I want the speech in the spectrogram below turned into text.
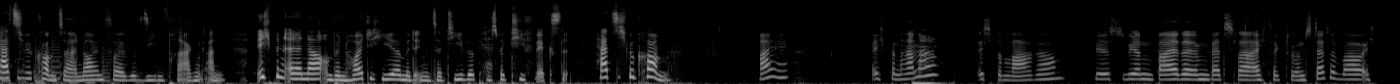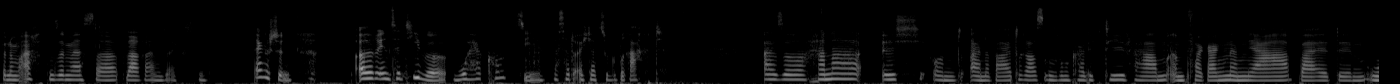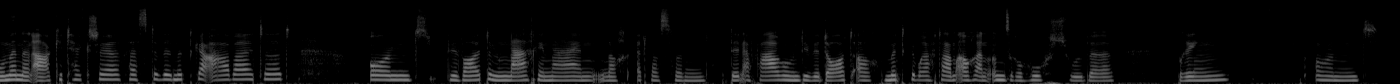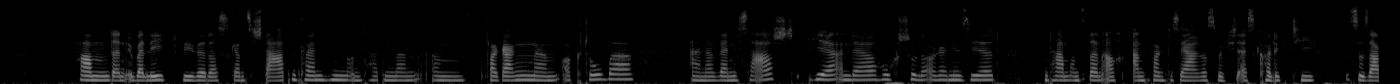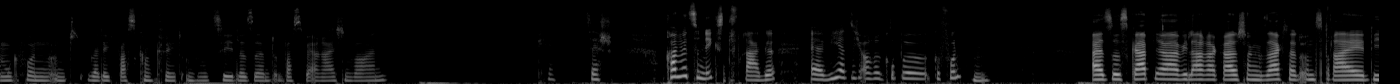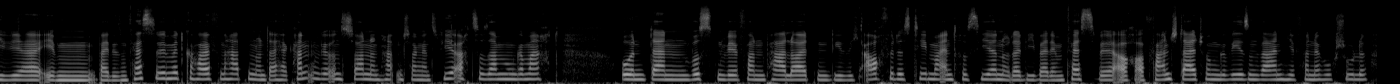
Herzlich willkommen zu einer neuen Folge Sieben Fragen an. Ich bin Elena und bin heute hier mit der Initiative Perspektivwechsel. Herzlich willkommen. Hi, ich bin Hanna. Ich bin Lara. Wir studieren beide im Bachelor Architektur und Städtebau. Ich bin im achten Semester, Lara im sechsten. Dankeschön. Eure Initiative, woher kommt sie? Was hat euch dazu gebracht? Also Hanna, ich und eine weitere aus unserem Kollektiv haben im vergangenen Jahr bei dem Women in Architecture Festival mitgearbeitet. Und wir wollten im Nachhinein noch etwas von den Erfahrungen, die wir dort auch mitgebracht haben, auch an unsere Hochschule bringen. Und haben dann überlegt, wie wir das Ganze starten könnten und hatten dann im vergangenen Oktober eine Vernissage hier an der Hochschule organisiert und haben uns dann auch Anfang des Jahres wirklich als Kollektiv zusammengefunden und überlegt, was konkret unsere Ziele sind und was wir erreichen wollen. Okay, sehr schön. Kommen wir zur nächsten Frage. Äh, wie hat sich eure Gruppe gefunden? Also es gab ja, wie Lara gerade schon gesagt hat, uns drei, die wir eben bei diesem Festival mitgeholfen hatten und daher kannten wir uns schon und hatten schon ganz viel auch zusammen gemacht. Und dann wussten wir von ein paar Leuten, die sich auch für das Thema interessieren oder die bei dem Festival auch auf Veranstaltungen gewesen waren hier von der Hochschule.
